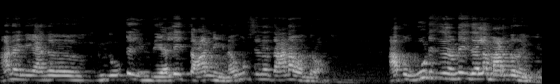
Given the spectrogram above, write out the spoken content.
ஆனா நீ அந்த இங்க விட்டு இந்த எல்லையை தாண்டிங்கன்னா வீட்டு சிந்தனை தானா வந்துடும் அப்ப வீட்டு சிந்தனை இதெல்லாம் மறந்துடுவீங்க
